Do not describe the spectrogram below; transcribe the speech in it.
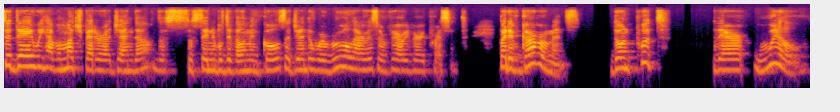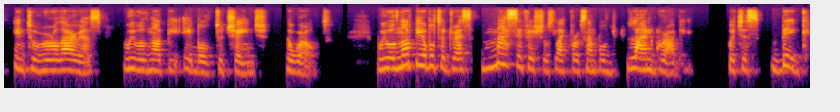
Today, we have a much better agenda, the Sustainable Development Goals agenda, where rural areas are very, very present. But if governments don't put their will into rural areas, we will not be able to change the world. We will not be able to address massive issues like, for example, land grabbing, which is big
